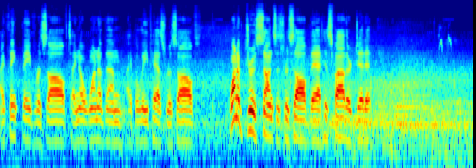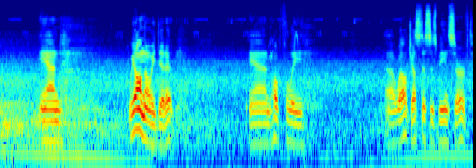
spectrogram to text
I think they've resolved. I know one of them, I believe, has resolved. One of Drew's sons has resolved that his father did it. And we all know he did it. And hopefully, uh, well, justice is being served.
